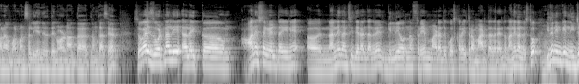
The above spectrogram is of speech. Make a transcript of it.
ಮನ ಮನಸ್ಸಲ್ಲಿ ಏನಿರುತ್ತೆ ನೋಡೋಣ ಅಂತ ನಮ್ಗಾಸೆ ಸೊ ಗೈಸ್ ಒಟ್ನಲ್ಲಿ ಲೈಕ್ ಆನೆಸ್ಟ್ ಆಗಿ ಹೇಳ್ತಾ ಇದೀನಿ ನನಗೆ ಅನ್ಸಿದ್ದೇನಂತಂದ್ರೆ ಗಿಲ್ಲಿ ಅವ್ರನ್ನ ಫ್ರೇಮ್ ಮಾಡೋದಕ್ಕೋಸ್ಕರ ಈ ತರ ಮಾಡ್ತಾ ಇದಾರೆ ಅಂತ ನನಗೆ ಅನಿಸ್ತು ಇದು ನಿಮಗೆ ನಿಜ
